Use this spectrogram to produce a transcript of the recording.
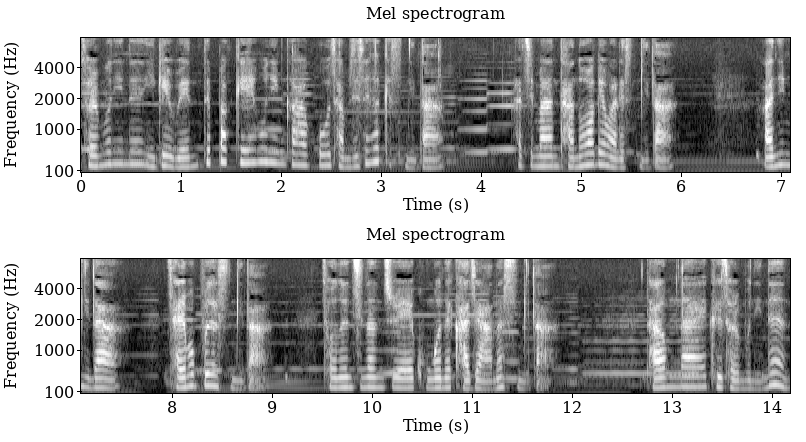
젊은이는 이게 웬 뜻밖의 행운인가 하고 잠시 생각했습니다. 하지만 단호하게 말했습니다. 아닙니다. 잘못 보셨습니다. 저는 지난주에 공원에 가지 않았습니다. 다음날 그 젊은이는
